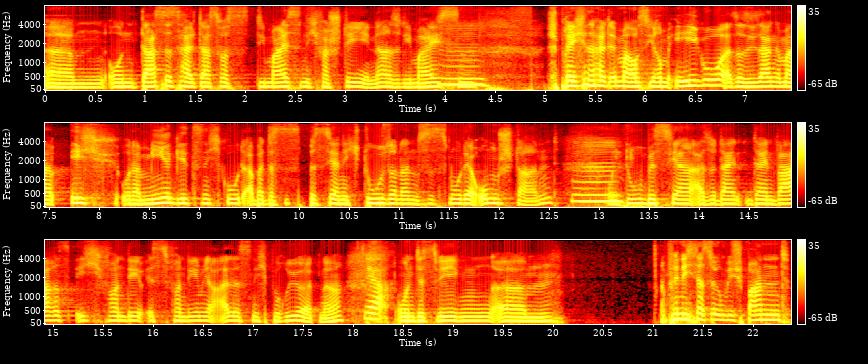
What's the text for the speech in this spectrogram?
Ähm, und das ist halt das, was die meisten nicht verstehen. Ne? Also die Mhm. meisten sprechen halt immer aus ihrem Ego. Also sie sagen immer, ich oder mir geht's nicht gut, aber das ist bist ja nicht du, sondern es ist nur der Umstand. Mhm. Und du bist ja, also dein, dein wahres Ich von dem ist von dem ja alles nicht berührt, ne? Ja. Und deswegen ähm, finde ich das irgendwie spannend,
